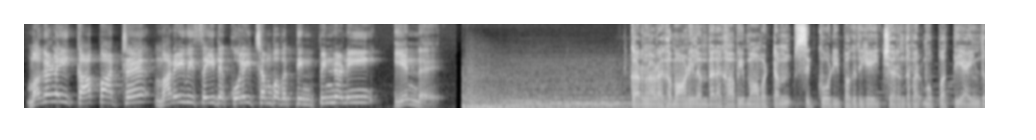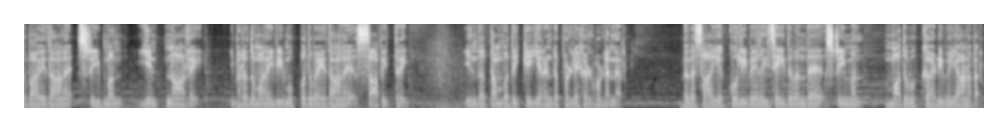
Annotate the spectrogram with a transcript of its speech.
மகளை காப்பாற்ற மனைவி செய்த கொலை சம்பவத்தின் பின்னணி என்ன? கர்நாடக மாநிலம் பெலகாவி மாவட்டம் சிக்கோடி பகுதியைச் சேர்ந்தவர் முப்பத்தி ஐந்து வயதான ஸ்ரீமந்த் இன்ட்னாலே இவரது மனைவி முப்பது வயதான சாவித்ரி. இந்த தம்பதிக்கு இரண்டு பிள்ளைகள் உள்ளனர். விவசாய கூலி வேலை செய்து வந்த ஸ்ரீமன் மதுவுக்கு அடிமையானவர்.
